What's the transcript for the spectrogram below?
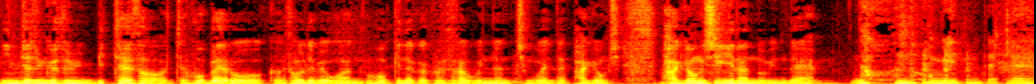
임재준 교수님 밑에서 이제 후배로 그 서울대병원 호흡기내과 교수라고 있는 친구가 있는데 박영식 박영식이라는 놈인데 너- 놈인데. 예.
